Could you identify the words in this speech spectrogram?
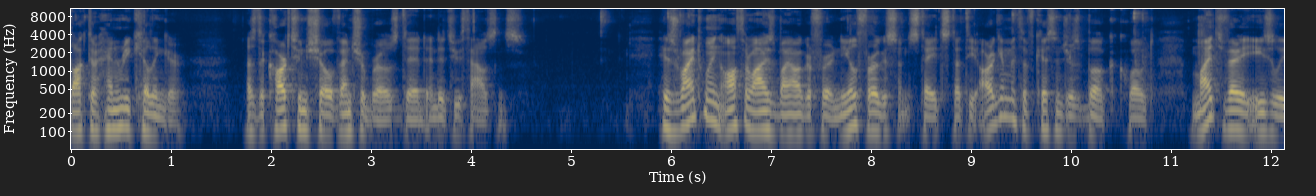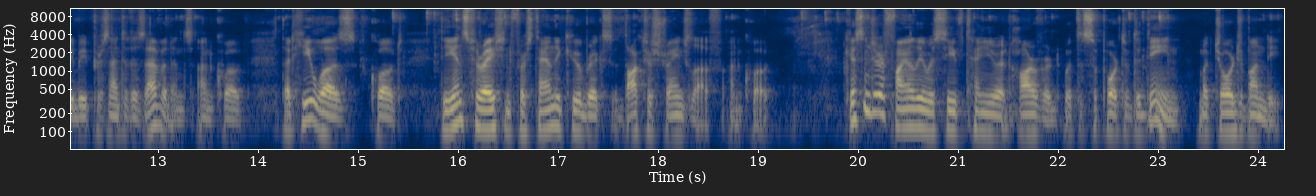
Dr. Henry Killinger, as the cartoon show Venture Bros did in the 2000s. His right wing authorized biographer Niall Ferguson states that the argument of Kissinger's book, quote, might very easily be presented as evidence, unquote, that he was, quote, the inspiration for Stanley Kubrick's Doctor Strangelove, unquote. Kissinger finally received tenure at Harvard with the support of the dean, McGeorge Bundy,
